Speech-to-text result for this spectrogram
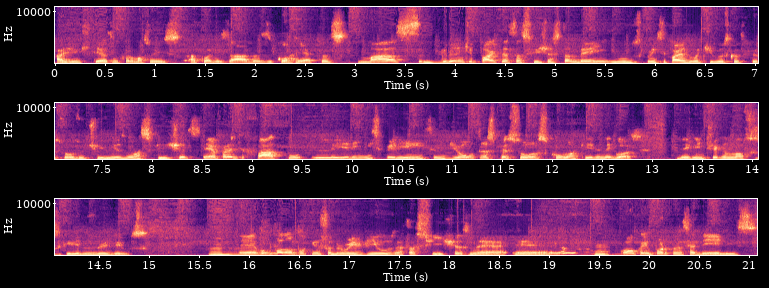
a gente ter as informações atualizadas e corretas, mas grande parte dessas fichas também, e um dos principais motivos que as pessoas utilizam as fichas é para de fato lerem experiências de outras pessoas com aquele negócio. Daí que a gente chega nos nossos queridos reviews. Uhum. É, vamos falar um pouquinho sobre reviews nessas fichas, né? É, hum. qual que é a importância deles?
